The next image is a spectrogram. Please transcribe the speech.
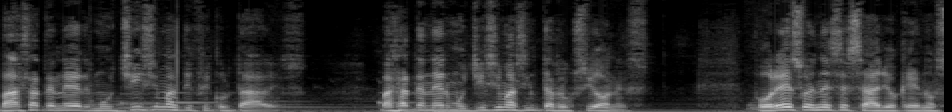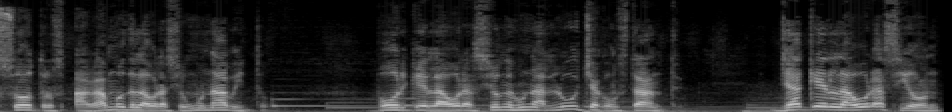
vas a tener muchísimas dificultades, vas a tener muchísimas interrupciones, por eso es necesario que nosotros hagamos de la oración un hábito, porque la oración es una lucha constante, ya que la oración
